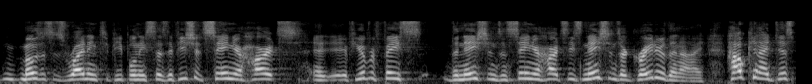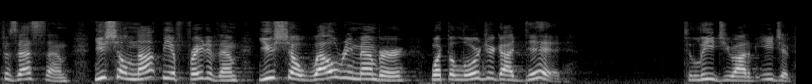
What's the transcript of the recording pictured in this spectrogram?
Moses is writing to people, and he says, If you should say in your hearts, if you ever face the nations and say in your hearts, These nations are greater than I, how can I dispossess them? You shall not be afraid of them. You shall well remember what the Lord your God did to lead you out of Egypt.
